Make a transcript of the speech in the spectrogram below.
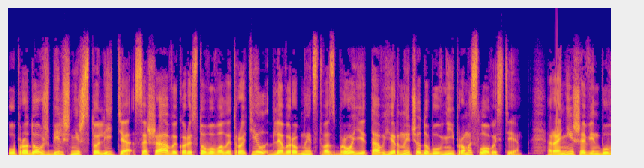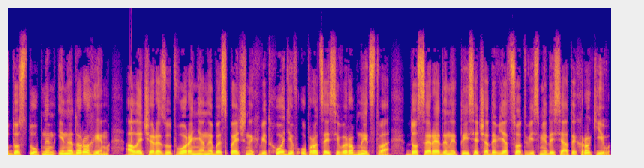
Упродовж більш ніж століття США використовували тротіл для виробництва зброї та в гірничо-добувній промисловості. Раніше він був доступним і недорогим, але через утворення небезпечних відходів у процесі виробництва до середини 1980-х років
